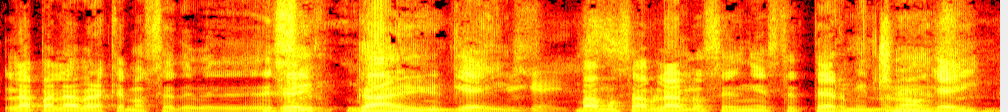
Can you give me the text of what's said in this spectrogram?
la palabra que no se debe de decir. Gay. Gays. Gays. Vamos a hablarlos en este término, Sí, ¿no? Gay. sí.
